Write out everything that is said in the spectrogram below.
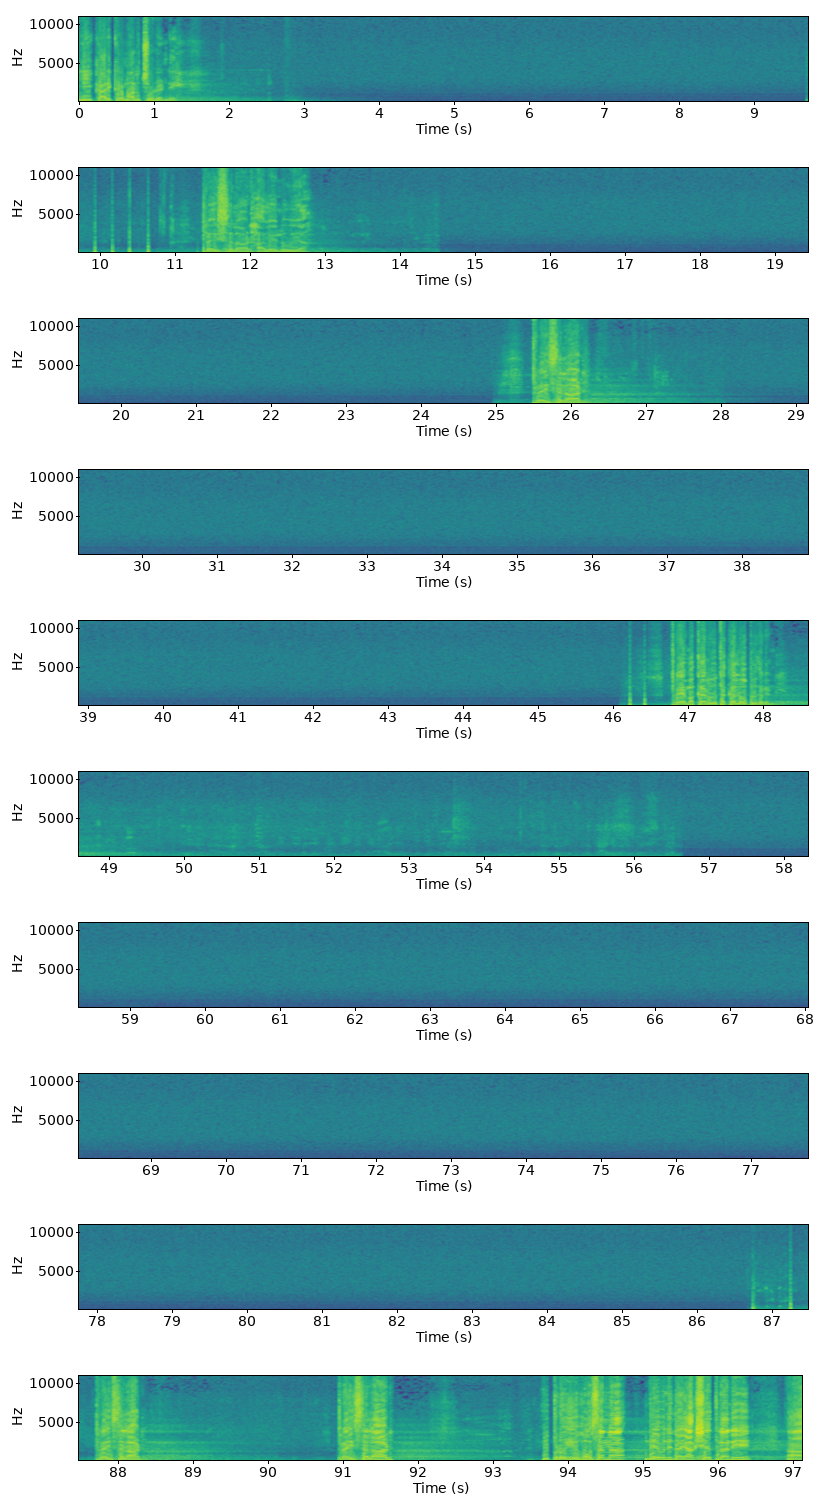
ఈ కార్యక్రమాలు చూడండి. Praise lord hallelujah praise lord ప్రేమక రూతక లోపలికి రండి. ప్రైస్ లాడ్ ప్రైస్ ఇప్పుడు ఈ హోసన్న దేవుని దయాక్షేత్రాన్ని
